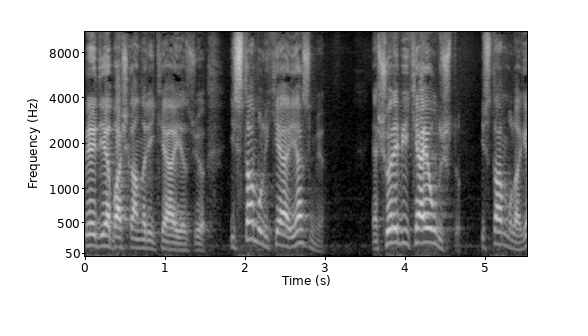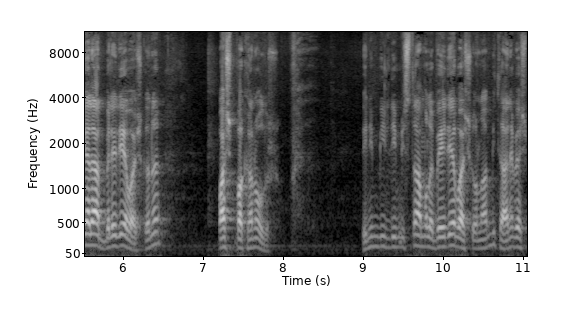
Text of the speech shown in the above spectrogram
belediye başkanları hikaye yazıyor. İstanbul hikaye yazmıyor. Yani şöyle bir hikaye oluştu. İstanbul'a gelen belediye başkanı başbakanı olur. Benim bildiğim İstanbul'a belediye başkanı olan bir tane beş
